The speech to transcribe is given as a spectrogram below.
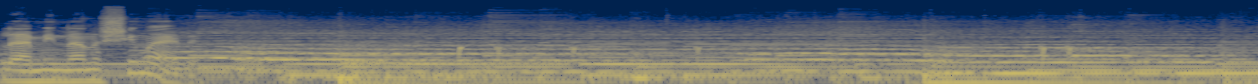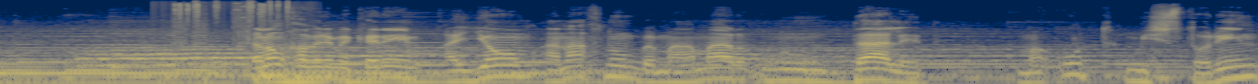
להאמין לאנשים האלה? שלום חברים יקרים, היום אנחנו במאמר נ"ד, מהות מסתורין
